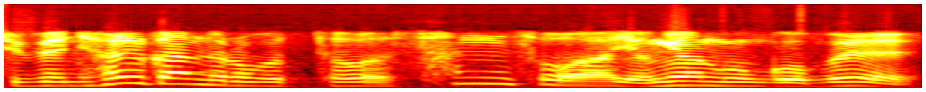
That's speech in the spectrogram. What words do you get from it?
주변 혈관으로부터 산소와 영양 공급을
